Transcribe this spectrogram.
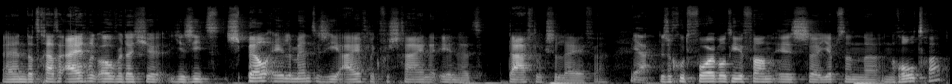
En dat gaat er eigenlijk over dat je, je ziet spelelementen zie je eigenlijk verschijnen in het dagelijkse leven. ja, Dus een goed voorbeeld hiervan is, eh, je hebt een, eh, een roltrap.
